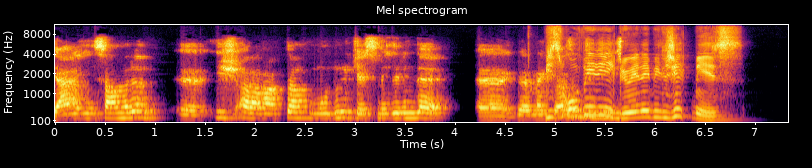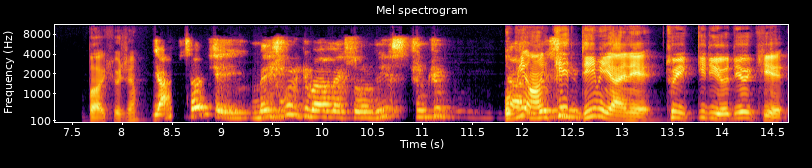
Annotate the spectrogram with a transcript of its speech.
Yani insanların e, iş aramaktan umudunu kesmelerinde e, görmek Biz lazım. o veriye Çünkü- güvenebilecek miyiz? Baki Hocam. Yani tabii mecbur güvenmek zorundayız. Çünkü O yani bir anket resmi- değil mi yani? TÜİK gidiyor diyor ki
